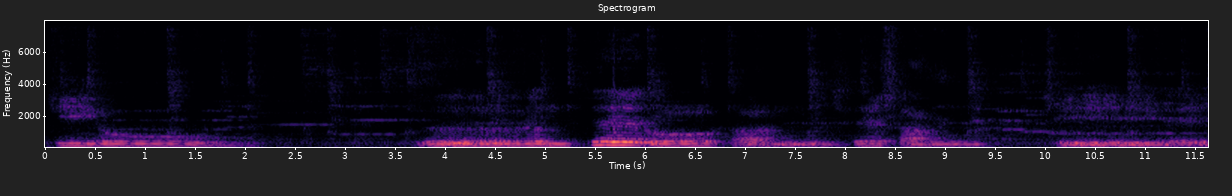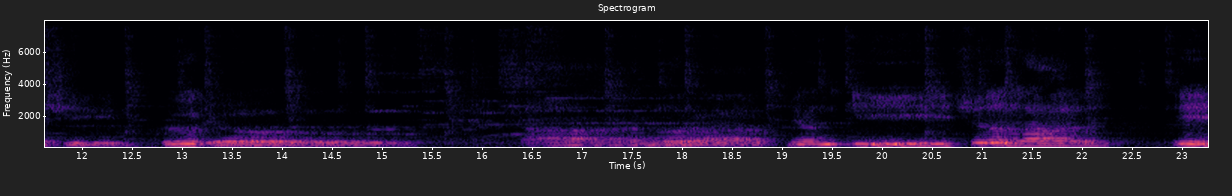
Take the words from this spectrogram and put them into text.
나겠지요 그런 대로 한 세상 지내시그려. 사느라면 잊을날 있으리라.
